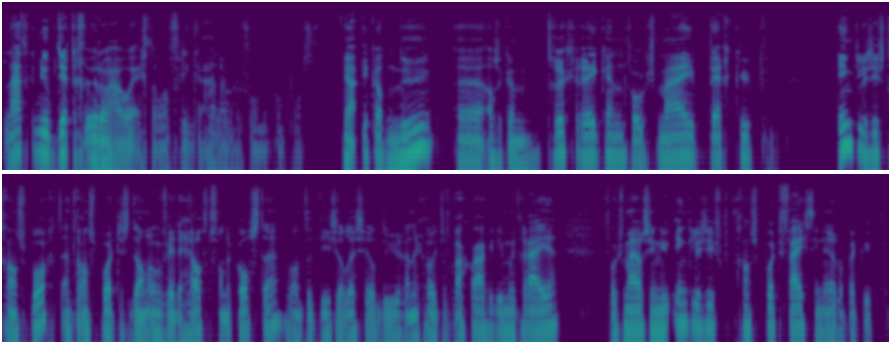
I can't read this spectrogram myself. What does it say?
laat ik het nu op 30 euro houden. Echt al een flinke aanhanger vol met compost. Ja, ik had nu, eh, als ik hem terugreken, volgens mij per kuub, inclusief transport. En transport is dan ongeveer de helft van de kosten, want de diesel is heel duur en een grote vrachtwagen die moet rijden. Volgens mij was hij nu inclusief transport 15 euro per kuub.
